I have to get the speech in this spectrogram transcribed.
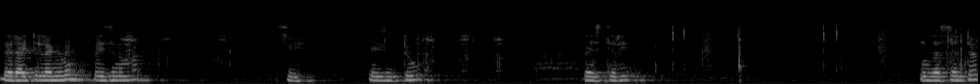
the right alignment page number. See page 2 page 3 in the center.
